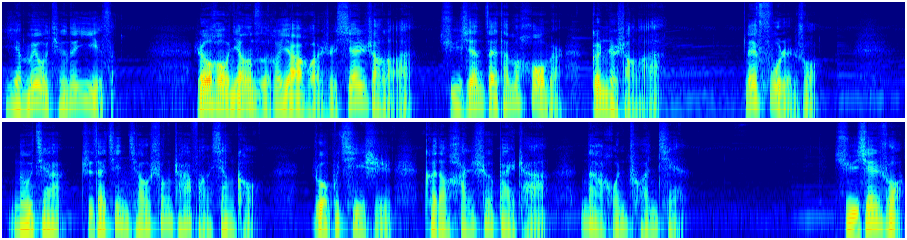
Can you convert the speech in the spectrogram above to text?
也没有停的意思。然后娘子和丫鬟是先上了岸，许仙在他们后面跟着上了岸。那妇人说：“奴家只在剑桥双茶坊巷口，若不弃时，可到寒舍拜茶，纳还船钱。”许仙说：“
